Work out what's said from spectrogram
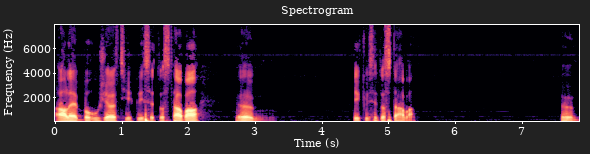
ale bohužel v církvi se to stává. Ehm, v církvi se to stává. Ehm,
